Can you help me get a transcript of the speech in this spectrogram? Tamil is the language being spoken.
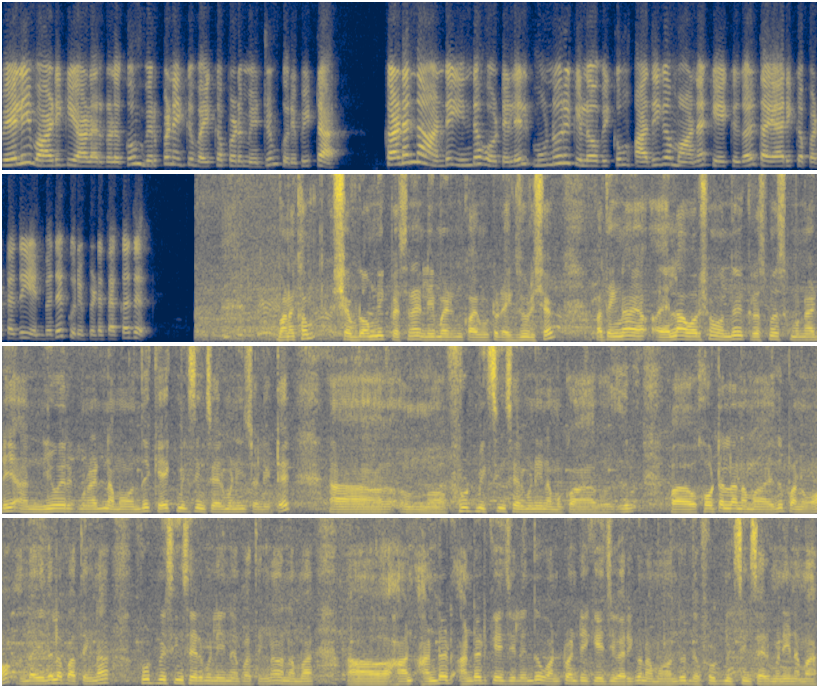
வெளி வாடிக்கையாளர்களுக்கும் விற்பனைக்கு வைக்கப்படும் என்றும் குறிப்பிட்டார். கடந்த ஆண்டு இந்த ஹோட்டலில் முன்னூறு கிலோவிற்கும் அதிகமான கேக்குகள் தயாரிக்கப்பட்டது என்பது குறிப்பிடத்தக்கது. வணக்கம். ஷெஃப் டொமினிக் பேசுகிறேன் லீமேடன் கோயம்புத்தூர் எக்ஸிக்யூட்டிவ் ஷெஃப் பார்த்தீங்கன்னா எல்லா வருஷம் வந்து கிறிஸ்மஸ்க்கு முன்னாடி அண்ட் நியூ இயருக்கு முன்னாடி நம்ம வந்து கேக் மிக்சிங் செரமனின்னு சொல்லிட்டு ஃப்ரூட் மிக்சிங் செரமனி நம்ம இது ஹோட்டலில் நம்ம இது பண்ணுவோம். அந்த இதில் பார்த்தீங்கன்னா ஃப்ரூட் மிக்சிங் செரமனின்னு பார்த்தீங்கன்னா நம்ம ஹண்ட்ரட் ஹண்ட்ரட் கேஜிலேருந்து ஒன் டுவெண்ட்டி கேஜி வரைக்கும் நம்ம வந்து இந்த ஃப்ரூட் மிக்சிங் செரமனி நம்ம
